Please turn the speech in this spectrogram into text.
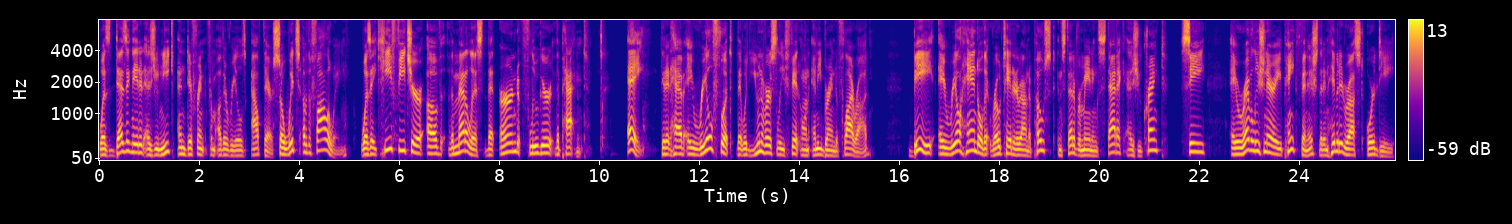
was designated as unique and different from other reels out there. So, which of the following was a key feature of the Medalist that earned Pflueger the patent? A. Did it have a reel foot that would universally fit on any brand of fly rod? B. A reel handle that rotated around a post instead of remaining static as you cranked? C. A revolutionary paint finish that inhibited rust? Or D.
